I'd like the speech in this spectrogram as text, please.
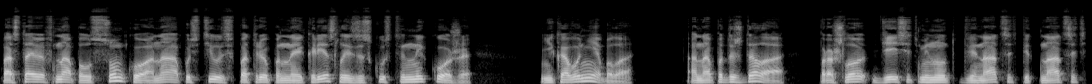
Поставив на пол сумку, она опустилась в потрепанное кресло из искусственной кожи. Никого не было. Она подождала. Прошло 10 минут, 12, 15.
